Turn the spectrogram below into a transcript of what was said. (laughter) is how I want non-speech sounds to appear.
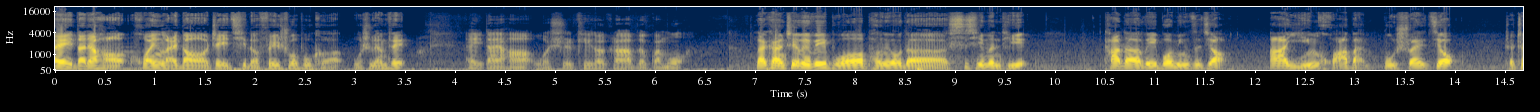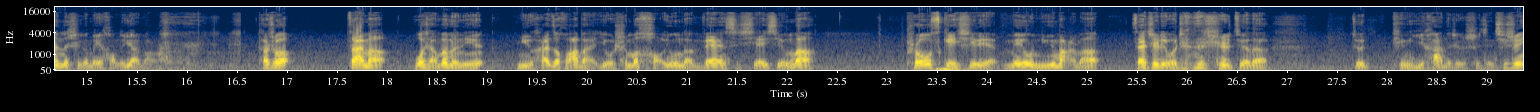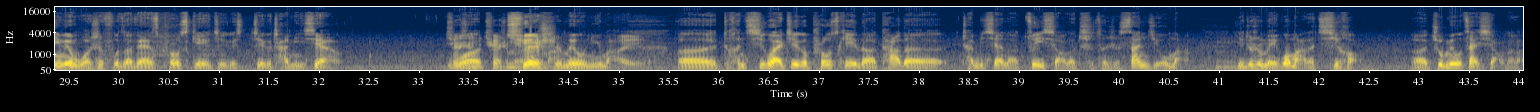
嘿、大家好，欢迎来到这一期的《非说不可》，我是袁飞。哎，大家好，我是 Kicker Club 的管墨。来看这位微博朋友的私信问题，他的微博名字叫“阿银滑板不摔跤”，这真的是一个美好的愿望啊。(laughs) 他说：“在吗？我想问问您，女孩子滑板有什么好用的 Vans 鞋型吗？Pro Skate 系列没有女码吗？”在这里，我真的是觉得就挺遗憾的这个事情。其实，因为我是负责 Vans Pro Skate 这个这个产品线啊，确我确实没有确女码实没有女码。哎，呃，很奇怪，这个 Pro Skate 呢，它的产品线呢，最小的尺寸是三九码，也就是美国码的七号，呃，就没有再小的了。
